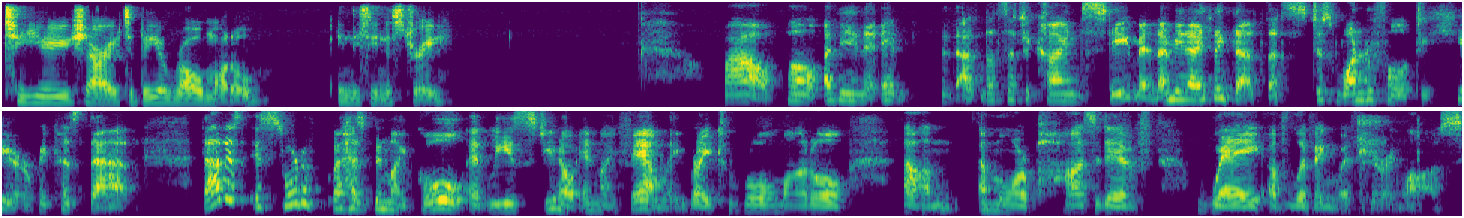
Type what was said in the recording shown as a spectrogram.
to you shari to be a role model in this industry wow well i mean it that, that's such a kind statement i mean i think that that's just wonderful to hear because that that is, is sort of has been my goal at least you know in my family right to role model um, a more positive way of living with hearing loss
